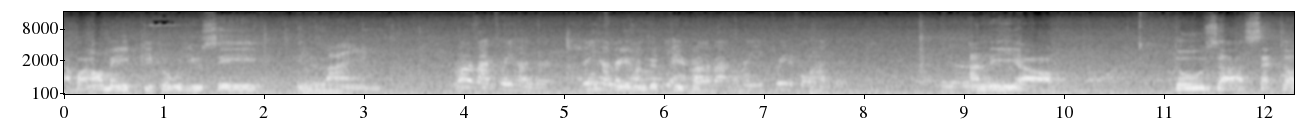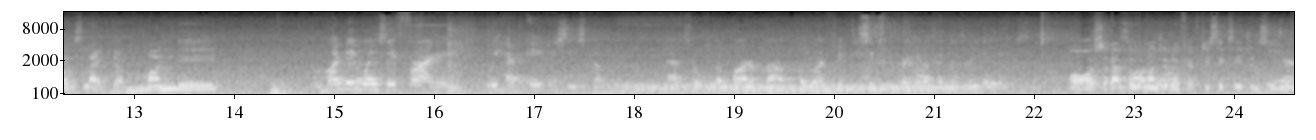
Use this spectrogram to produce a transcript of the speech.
about how many people would you say in the line? Probably about 300. 300. 300 Yeah, people. probably about three, three to 400. And the uh, those uh, sectors like the Monday, Monday, Wednesday, Friday, we have agencies coming. That's a a part about the 156, we break it up into three days. oh, so that's the 156 agencies. Yeah,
